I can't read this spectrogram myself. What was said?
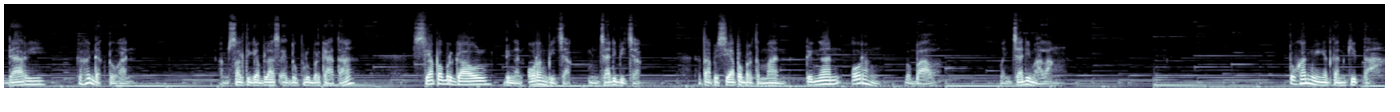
dari kehendak Tuhan. Amsal 13 ayat 20 berkata, Siapa bergaul dengan orang bijak menjadi bijak, tetapi siapa berteman dengan orang bebal menjadi malang. Tuhan mengingatkan kita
